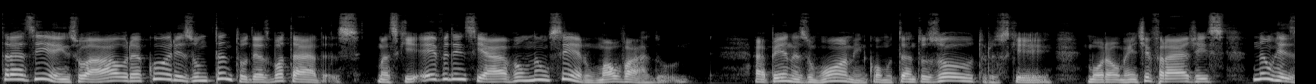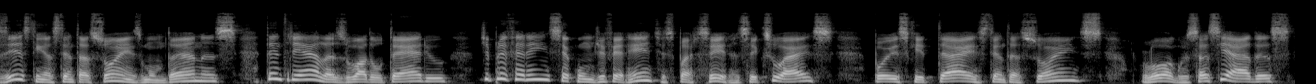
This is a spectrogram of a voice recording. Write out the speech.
trazia em sua aura cores um tanto desbotadas, mas que evidenciavam não ser um malvado. Apenas um homem, como tantos outros, que, moralmente frágeis, não resistem às tentações mundanas, dentre elas o adultério, de preferência com diferentes parceiras sexuais, pois que tais tentações, logo saciadas,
